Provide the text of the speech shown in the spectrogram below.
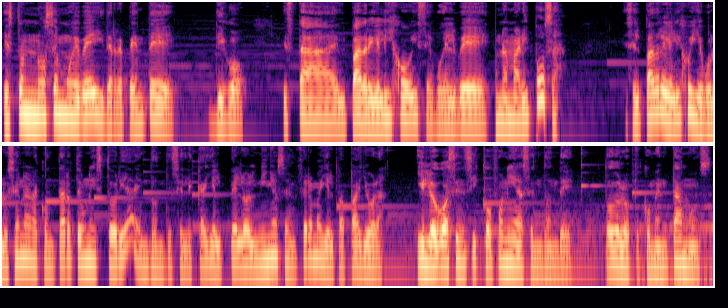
Esto no se mueve y de repente digo, está el padre y el hijo y se vuelve una mariposa. Es el padre y el hijo y evolucionan a contarte una historia en donde se le cae el pelo al niño, se enferma y el papá llora. Y luego hacen psicofonías en donde todo lo que comentamos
